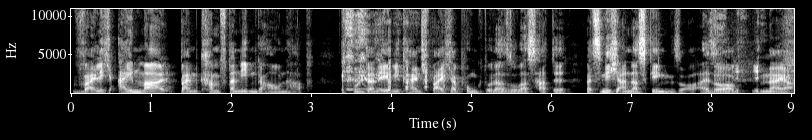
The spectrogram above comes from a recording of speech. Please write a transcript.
weil ich einmal beim Kampf daneben gehauen habe und dann irgendwie keinen Speicherpunkt oder sowas hatte, weil es nicht anders ging. So, also naja.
